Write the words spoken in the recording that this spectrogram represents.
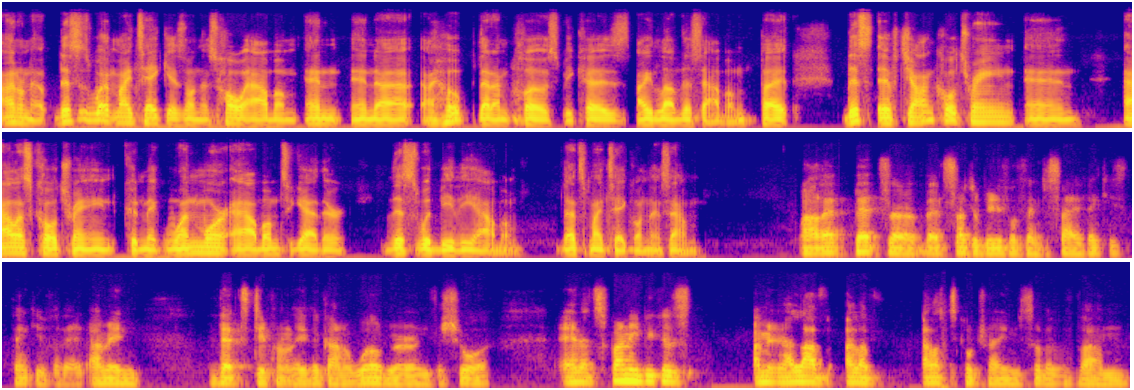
I don't know. This is what my take is on this whole album, and and uh, I hope that I'm close because I love this album. But this, if John Coltrane and Alice Coltrane could make one more album together, this would be the album. That's my take on this album. Wow, that that's a that's such a beautiful thing to say. Thank you, thank you for that. I mean, that's definitely the kind of world we're in for sure. And it's funny because, I mean, I love I love Alice Coltrane sort of um,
